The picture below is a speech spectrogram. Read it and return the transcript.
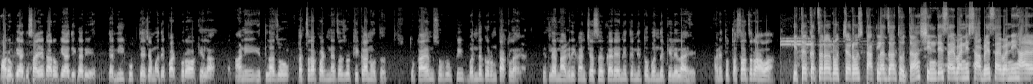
आरोग्य सहाय्यक आरोग्य अधिकारी आहेत त्यांनी खूप त्याच्यामध्ये पाठपुरावा केला. आणि इथला जो कचरा पडण्याचा जो ठिकाण होतं तो कायमस्वरूपी बंद करून टाकलाय इथल्या नागरिकांच्या सहकार्याने त्यांनी तो बंद केलेला आहे. आणि तो तसाच राहावा. इथं कचरा रोजच्या रोज टाकला जात होता. शिंदे साहेब आणि साबळे साहेबांनी हा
